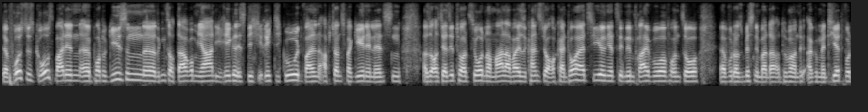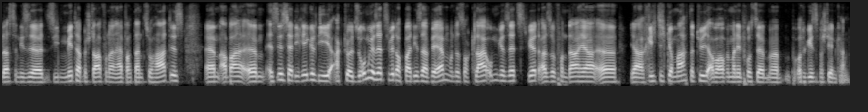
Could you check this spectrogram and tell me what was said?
der Frust ist groß bei den äh, Portugiesen. Äh, da ging es auch darum, ja, die Regel ist nicht richtig gut, weil ein Abstandsvergehen in den letzten, also aus der Situation normalerweise kannst du ja auch kein Tor erzielen, jetzt in den Freiwurf und so, äh, wo da so ein bisschen über, darüber argumentiert wurde, dass dann diese 7 Meter Bestrafung dann einfach dann zu hart ist. Ähm, aber ähm, es ist ja die Regel, die aktuell so umgesetzt wird, auch bei dieser WM und das auch klar umgesetzt wird. Also von daher, äh, ja, richtig gemacht natürlich, aber auch wenn man den Frust der äh, Portugiesen verstehen kann.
